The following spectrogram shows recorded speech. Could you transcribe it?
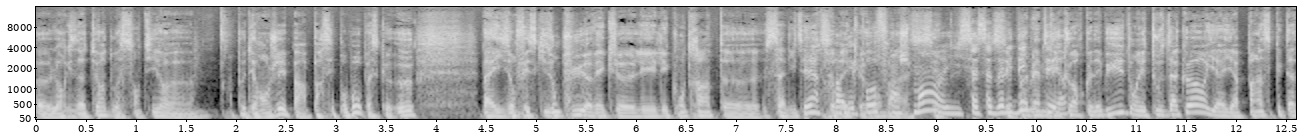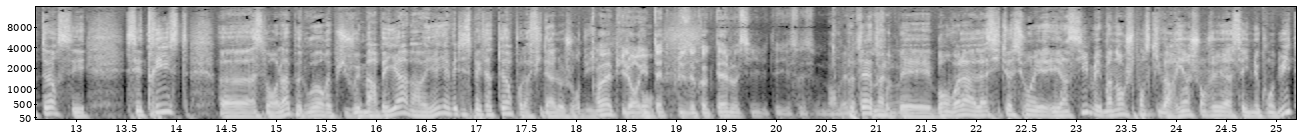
Euh, L'organisateur doit se sentir euh, un peu dérangé par, par ses propos parce que eux, bah, ils ont fait ce qu'ils ont pu avec les, les contraintes euh, sanitaires. C'est Oh, vrai les que, pauvres, bon, bah, franchement, ça, ça doit les c'est pas le même dégoûter. hein. décor que d'habitude. On est tous d'accord. Il y a, il y a pas un spectateur. C'est c'est triste. Euh, à ce moment-là, Benoît aurait pu jouer Marbella. Marbella, il y avait des spectateurs pour la finale aujourd'hui. Ouais, et puis il aurait eu peut-être plus de cocktails aussi. Peut-être, ouais. mais bon voilà, la situation est, est ainsi. Mais maintenant, je pense qu'il va rien changer à sa ligne de conduite.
